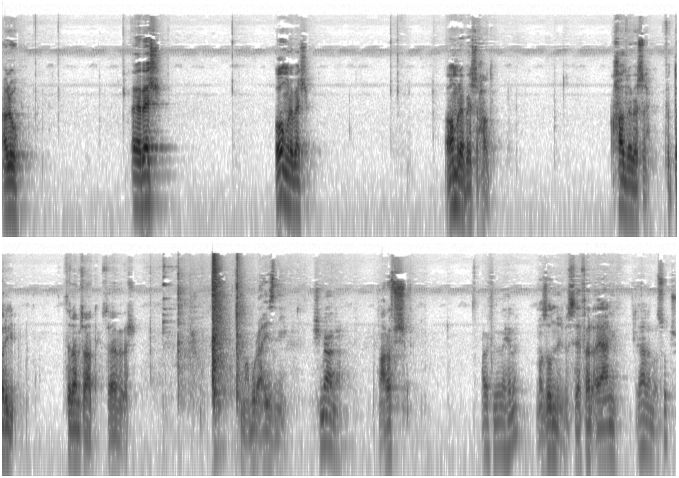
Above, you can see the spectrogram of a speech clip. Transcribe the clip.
ألو. يا باشا. أمر يا باشا. أمر يا باشا حاضر. حاضر يا باشا في الطريق. سلام سعادتك سلام يا باشا. معمور عايزني. اشمعنى؟ معرفش عارف إن أنا هنا؟ ما أظنش بس هي فارقة يعني. لا أنا ما أقصدش.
